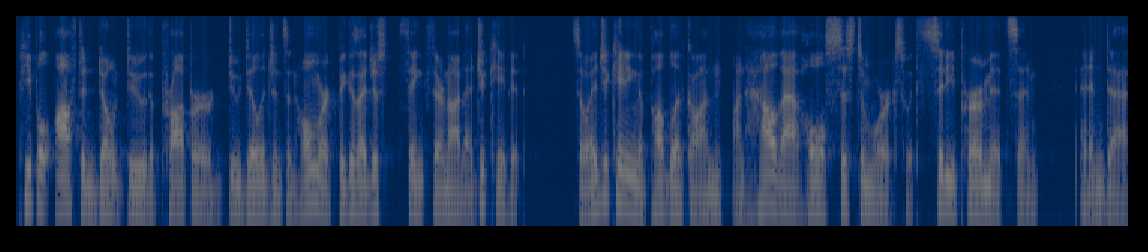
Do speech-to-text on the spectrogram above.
People often don't do the proper due diligence and homework because I just think they're not educated. So educating the public on on how that whole system works with city permits and and uh,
